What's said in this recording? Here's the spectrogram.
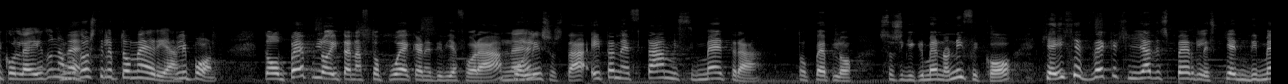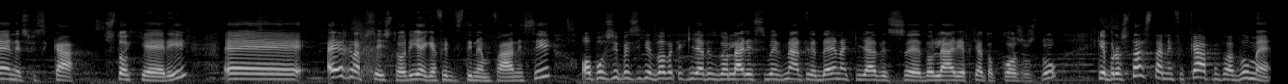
Νικολαίδου να Ναι. μου δώσει τη λεπτομέρεια. Λοιπόν, το πέπλο ήταν αυτό που έκανε τη διαφορά. Ναι. Πολύ σωστά. Ήταν 7,5 μέτρα το πέπλο στο συγκεκριμένο νηφικό και είχε 10.000 πέρλες και εντυμένες φυσικά στο χέρι. Ε, έγραψε ιστορία για αυτή της την εμφάνιση. Όπως είπες, είχε 12.000 δολάρια, σημερινά 31.000 δολάρια πια το κόστος του. Και μπροστά στα νηφικά που θα δούμε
